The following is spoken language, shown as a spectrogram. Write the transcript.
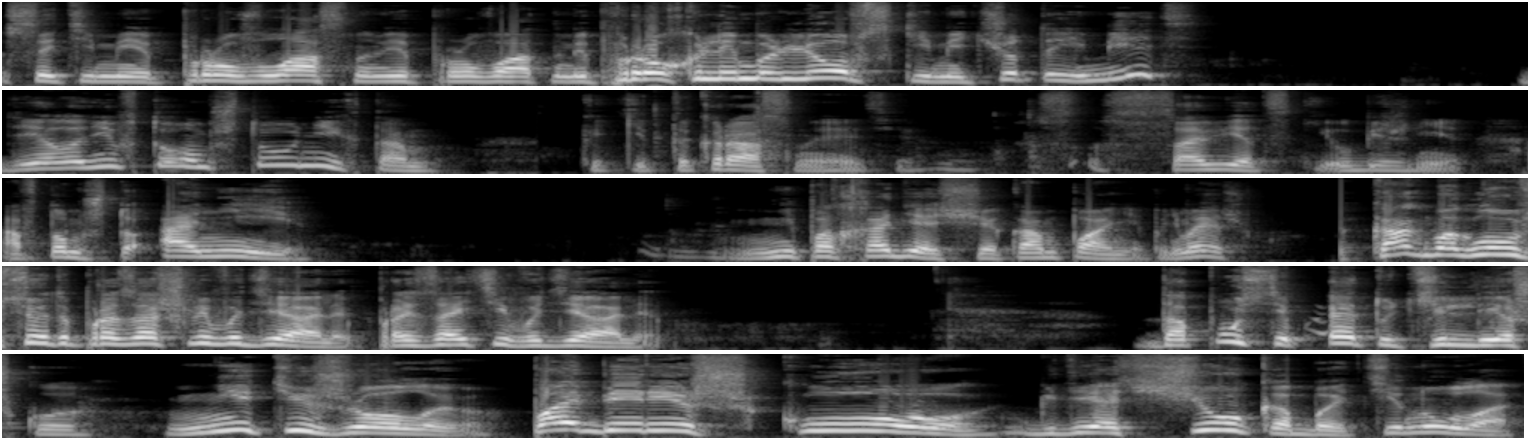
с этими провластными проватными прокремлевскими что-то иметь? Дело не в том что у них там какие-то красные эти советские убеждения. А в том что они неподходящая компания понимаешь? Как могло бы все это произошли в идеале произойти в идеале? Допустим эту тележку не тяжелую по бережку где щука бы тянула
